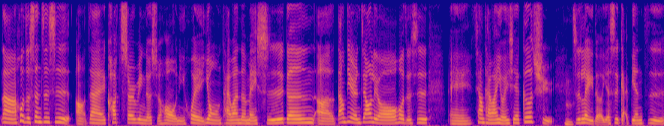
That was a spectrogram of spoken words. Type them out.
那或者甚至是啊，在 couch serving 的时候，你会用台湾的美食跟呃当地人交流，或者是。哎，像台湾有一些歌曲之类的，也是改编自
